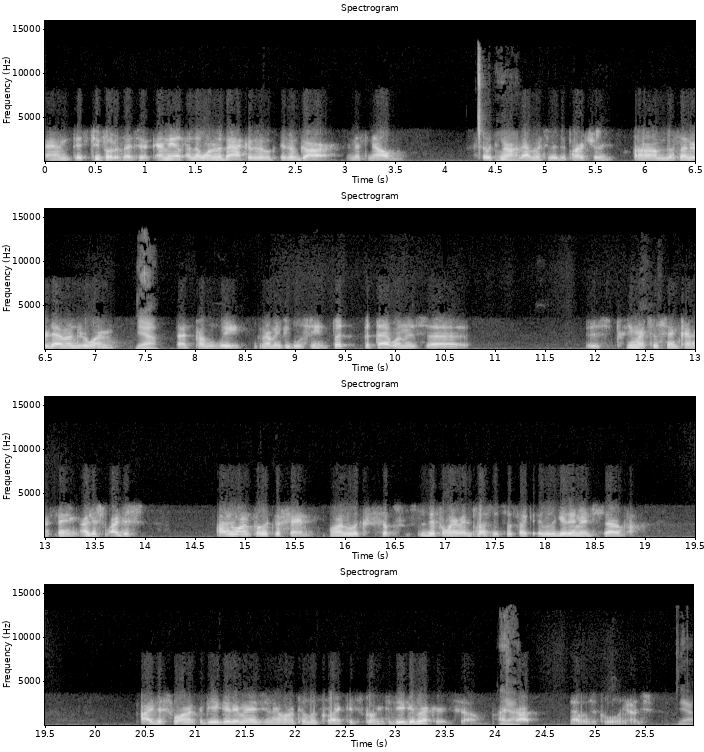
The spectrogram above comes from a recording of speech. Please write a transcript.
and it's two photos I took, and the and the one in the back is of, is of Gar, and it's an album, so it's not that much of a departure. Um, the Thunder Down Under one, Yeah, that probably not many people have seen, but but that one is uh, is pretty much the same kind of thing. I just I just I didn't want it to look the same. I wanted it to look a different way, and plus it's just like it was a good image, so. I just want it to be a good image, and I want it to look like it's going to be a good record. So I Yeah. thought that was a cool image. yeah.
